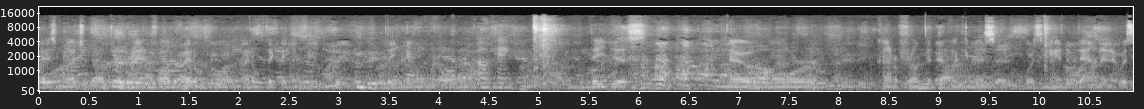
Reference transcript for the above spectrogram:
as much about their grandfather. I don't know. I don't think they knew they knew him at all. Okay. Um, they just know more kind of from the documents that was handed down, and it was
